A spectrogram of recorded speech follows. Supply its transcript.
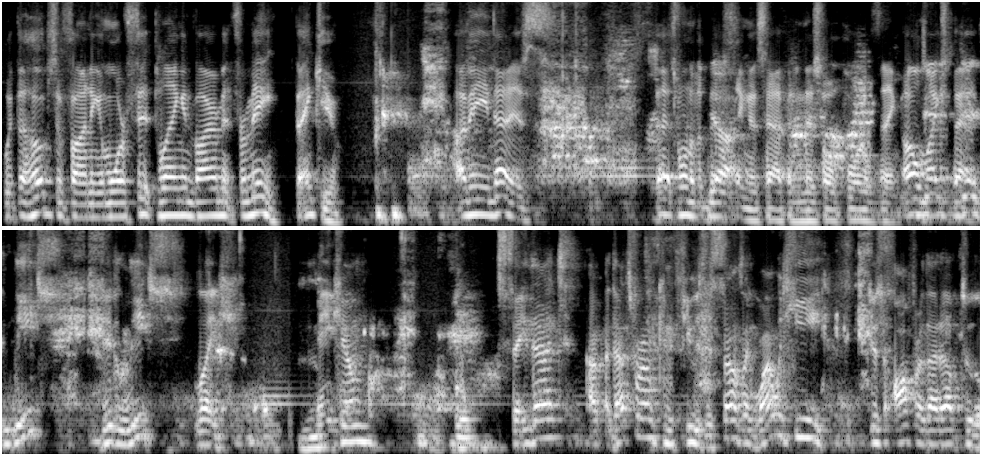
with the hopes of finding a more fit playing environment for me. Thank you. I mean, that is That's one of the best Yeah. thing that's happened in this whole portal thing. Oh, Mike's did, back. did Leach did Leach like make him say that? I, that's where I'm confused. It sounds like why would he just offer that up to the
